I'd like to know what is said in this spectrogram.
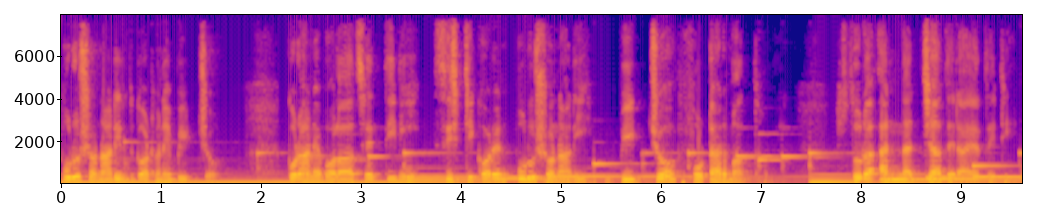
পুরুষ ও নারীর গঠনে বীর্য। কোরআনে বলা আছে, তিনি সৃষ্টি করেন পুরুষ ও নারী বীর্য ফোটার মাধ্যমে। সুরা আর নাজ্জাতের আয়াত এটি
